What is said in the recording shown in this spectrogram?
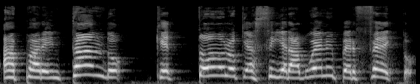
aparentando que todo lo que hacía era bueno y perfecto,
